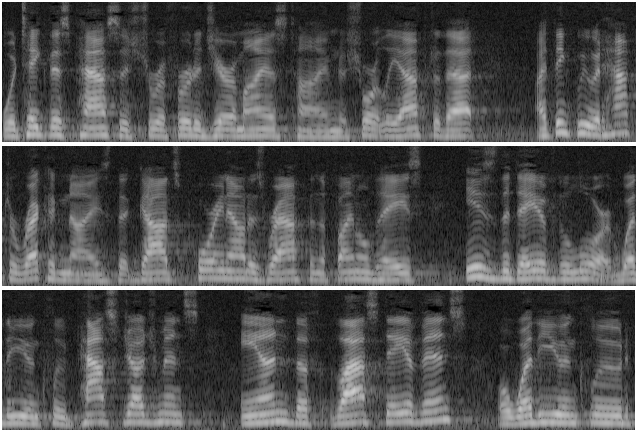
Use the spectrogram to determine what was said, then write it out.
would take this passage to refer to Jeremiah's time, shortly after that, I think we would have to recognize that God's pouring out his wrath in the final days is the day of the Lord. Whether you include past judgments and the last day events, or whether you include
